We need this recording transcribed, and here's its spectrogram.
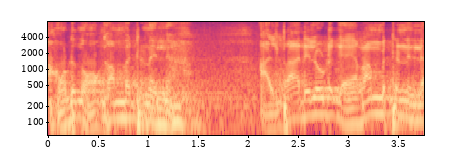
അങ്ങോട്ട് നോക്കാൻ പറ്റണില്ല. അൾത്താരിലോട്ട് കയറാൻ പറ്റണില്ല.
